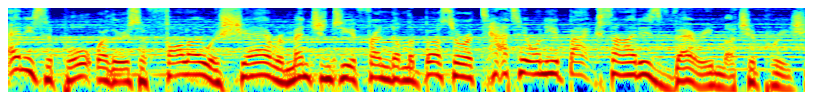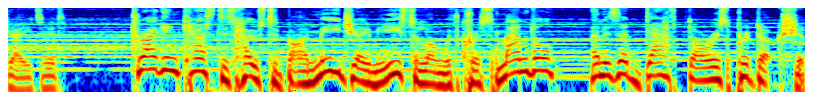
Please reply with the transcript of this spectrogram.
Any support, whether it's a follow, a share, a mention to your friend on the bus, or a tattoo on your backside, is very much appreciated. Dragoncast is hosted by me, Jamie East, along with Chris Mandle, and is a Daft Doris production.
